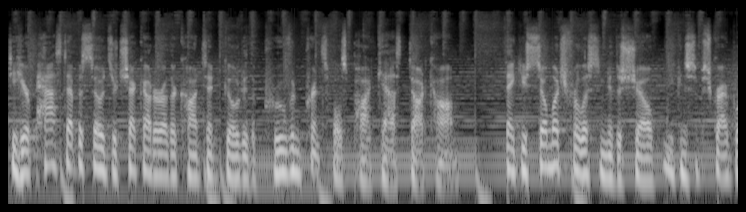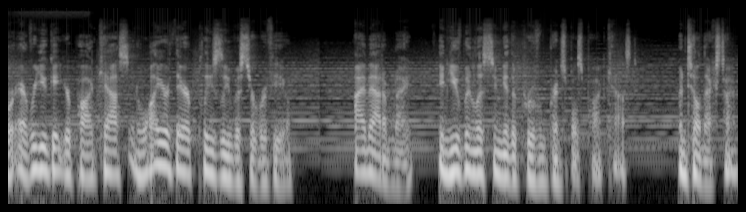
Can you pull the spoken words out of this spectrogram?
To hear past episodes or check out our other content, go to the provenprinciplespodcast.com. Thank you so much for listening to the show. You can subscribe wherever you get your podcasts. And while you're there, please leave us a review. I'm Adam Knight, and you've been listening to the Proven Principles Podcast. Until next time.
